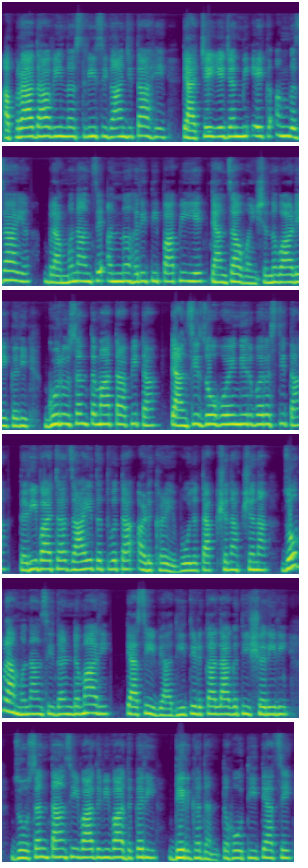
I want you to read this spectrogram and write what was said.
अपराधाविन स्त्रीसी गांजित आहे त्याचे ये जन्मी एक अंग जाय. ब्राह्मणांचे अन्न हरिती पापिये त्यांचा वंशन वाढे करी गुरु संत माता पिता त्यांची जो होय निर्भर स्थिता. तरी वाचा जाय तत्वता अडखळे बोलता क्षणाक्षणा. जो ब्राह्मणांसी दंड मारी त्यासी व्याधी तिडका लागती शरीरी. जो संतांसी वादविवाद करी दीर्घदंत होती त्याचे.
